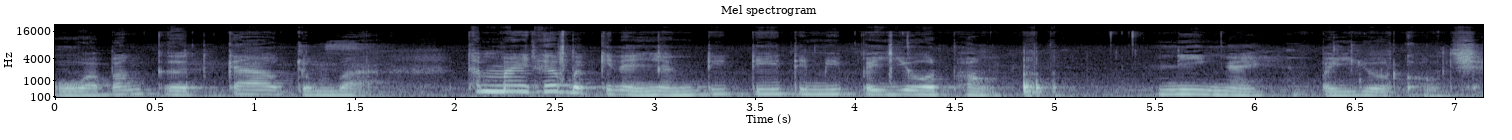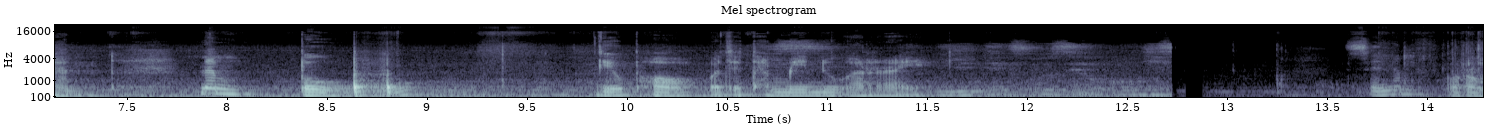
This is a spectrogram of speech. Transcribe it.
ผัวบังเกิดก้าวจมว่าทำไมเธอบ่กินอะไรอย่างดีๆที่มีประโยชน์พ่อง นี่ไงประโยชน์ของฉัน น้ำปู เดี๋ยวพอว่าจะทำเมนูอะไรใส่น้ำปู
